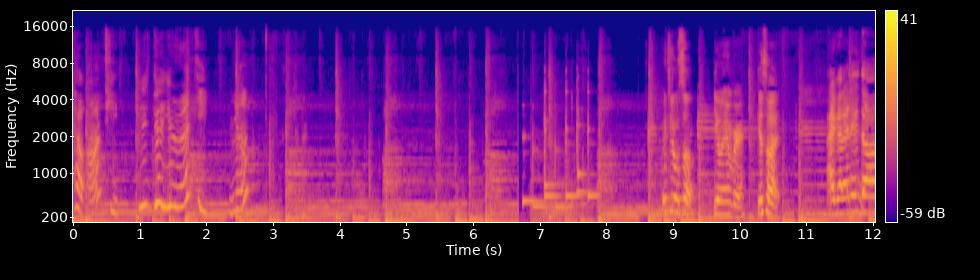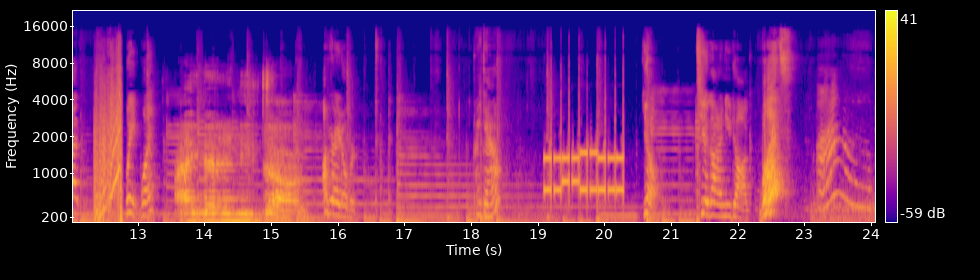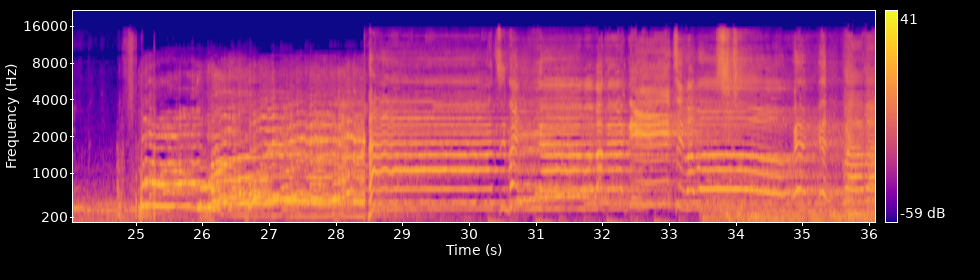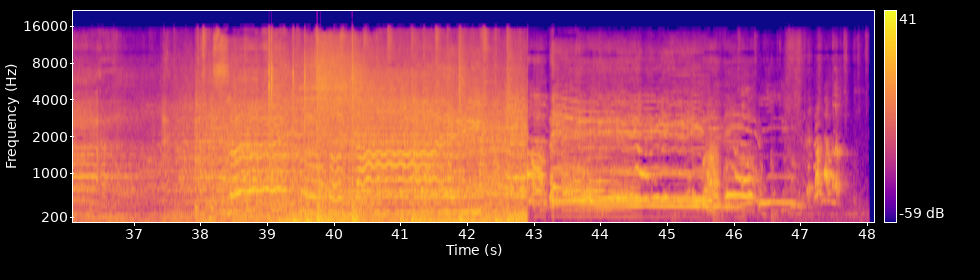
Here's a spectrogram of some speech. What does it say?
tell Auntie. please do your auntie? No? Hey, Tio, what's up? Yo, Amber, guess what? I got a new dog. Wait, what? I got a new dog. I'll be right over. Right now? Yo, Tia got a new dog. What? Ah, baby.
